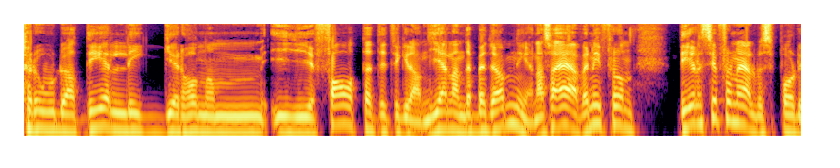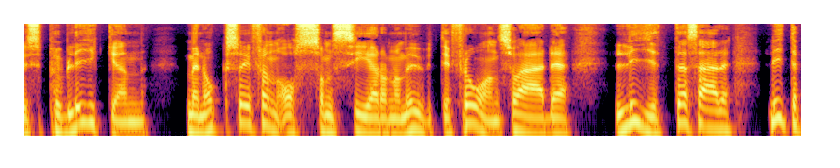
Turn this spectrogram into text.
Tror du att det ligger honom i fatet lite grann gällande bedömningen? Alltså även ifrån dels ifrån Elfsborgs publiken, men också ifrån oss som ser honom utifrån så är det lite så här, lite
